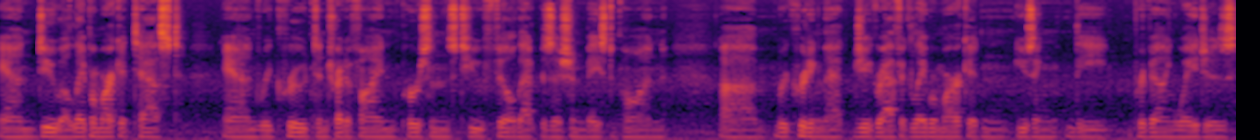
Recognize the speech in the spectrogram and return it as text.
and do a labor market test and recruit and try to find persons to fill that position based upon uh, recruiting that geographic labor market and using the prevailing wages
